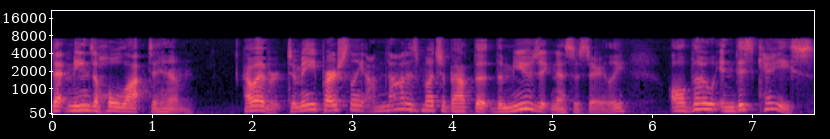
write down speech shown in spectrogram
that means a whole lot to him. However, to me personally, I'm not as much about the, the music necessarily, although in this case,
